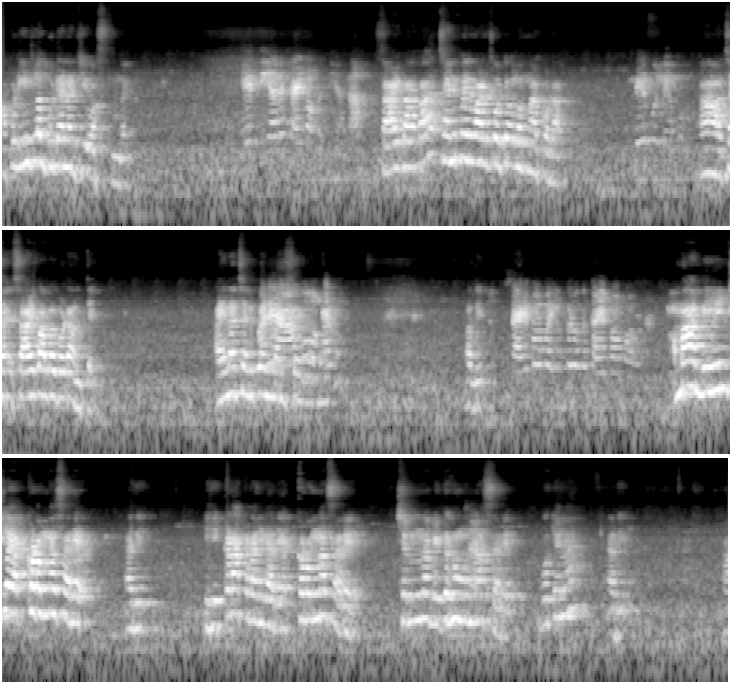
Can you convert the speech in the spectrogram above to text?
అప్పుడు ఇంట్లో గుడ్ ఎనర్జీ వస్తుంది. సాయిబాబా చనిపోయిన వాళ్ళ ఫోటోలు ఉన్నా కూడా సాయిబాబా కూడా అంతే. అయినా చనిపోయిన మనిషి. అది. సాయిబాబా ఇక్కడ ఒక సాయిబాబా ఉన్నాడు. అమ్మా మీ ఇంట్లో ఎక్కడున్నా సరే అది ఇక్కడ అక్కడ అని కాదు ఎక్కడున్నా సరే చిన్న విగ్రహం ఉన్నా సరే ఓకేనా? అది. ఆ,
